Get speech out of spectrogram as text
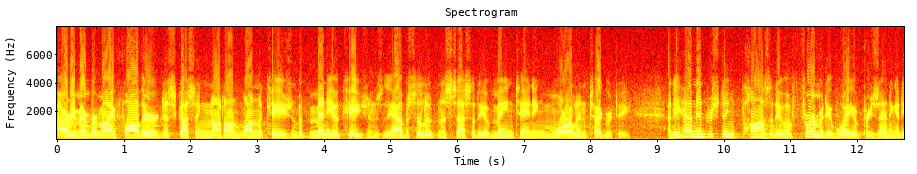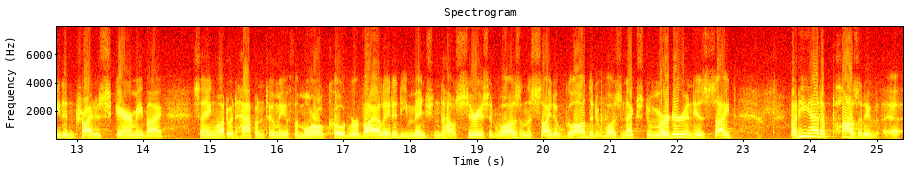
I remember my father discussing not on one occasion but many occasions the absolute necessity of maintaining moral integrity. And he had an interesting, positive, affirmative way of presenting it. He didn't try to scare me by saying what would happen to me if the moral code were violated. He mentioned how serious it was in the sight of God, that it was next to murder in his sight. But he had a positive uh,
